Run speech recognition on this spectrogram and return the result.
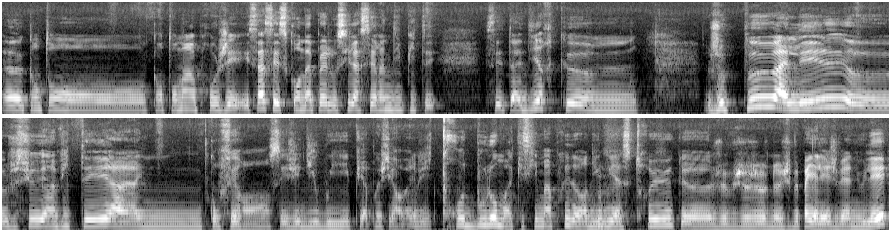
euh, quand, on, quand on a un projet. Et ça, c'est ce qu'on appelle aussi la sérendipité. C'est-à-dire que hum, je peux aller, euh, je suis invitée à une conférence et j'ai dit oui, puis après je dis oh, j'ai trop de boulot, moi, qu'est-ce qui m'a pris d'avoir dit oui à ce truc, euh, je ne vais pas y aller, je vais annuler.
